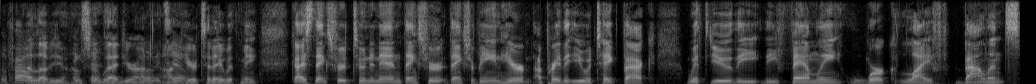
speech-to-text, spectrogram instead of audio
No I love you. I'm so glad you're on, on here today with me, guys. Thanks for tuning in. Thanks for thanks for being here. I pray that you would take back with you the the family work life balance,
